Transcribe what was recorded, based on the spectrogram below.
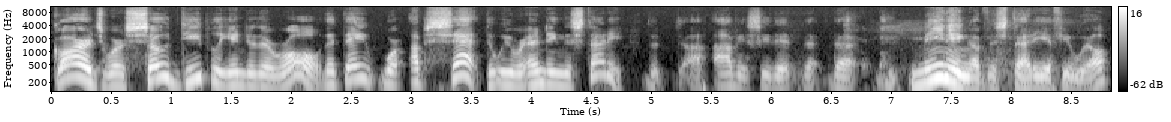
guards were so deeply into their role that they were upset that we were ending the study. The, uh, obviously, the, the, the meaning of the study, if you will,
